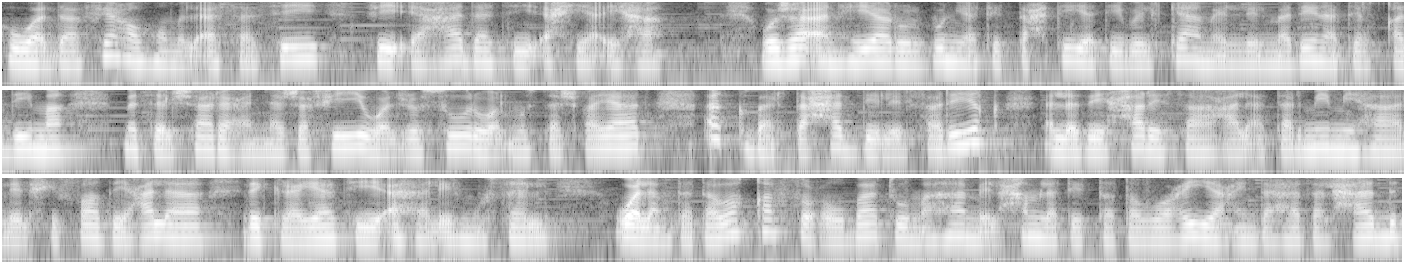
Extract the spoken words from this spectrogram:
هو دافعهم الأساسي في إعادة إحيائها. وجاء انهيار البنية التحتية بالكامل للمدينة القديمة مثل شارع النجفي والجسور والمستشفيات أكبر تحدي للفريق الذي حرص على ترميمها للحفاظ على ذكريات أهل الموصل. ولم تتوقف صعوبات مهام الحملة التطوعية عند هذا الحد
